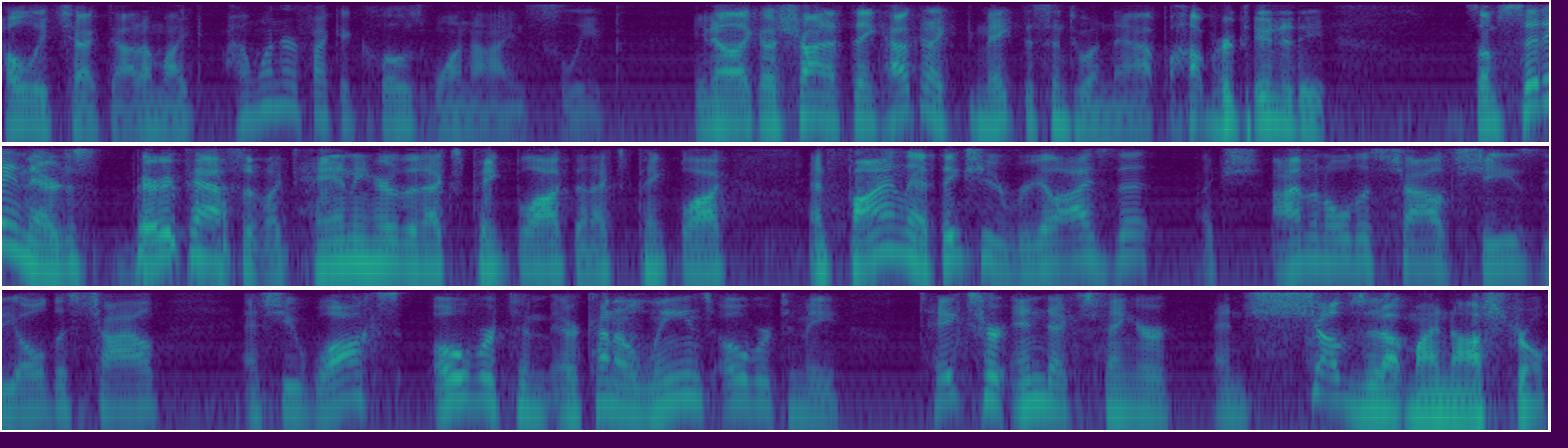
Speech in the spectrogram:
totally checked out. I'm like, I wonder if I could close one eye and sleep. You know, like I was trying to think, how can I make this into a nap opportunity? So I'm sitting there just very passive, like handing her the next pink block, the next pink block. And finally, I think she realized it. Like, I'm an oldest child, she's the oldest child. And she walks over to me, or kind of leans over to me, takes her index finger, and shoves it up my nostril.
